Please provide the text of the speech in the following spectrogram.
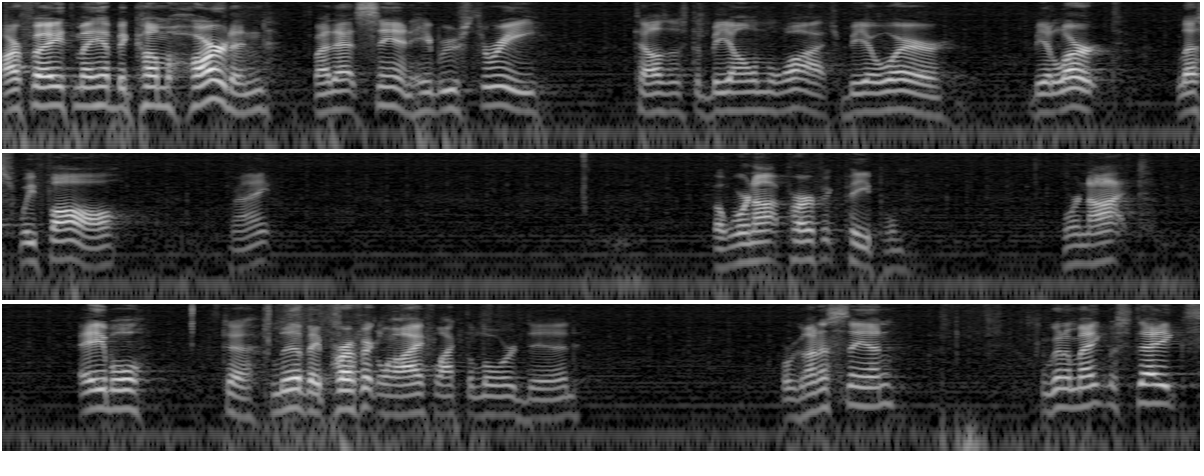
Our faith may have become hardened by that sin. Hebrews 3 tells us to be on the watch, be aware, be alert, lest we fall, right? But we're not perfect people. We're not able to live a perfect life like the Lord did. We're going to sin. We're going to make mistakes.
